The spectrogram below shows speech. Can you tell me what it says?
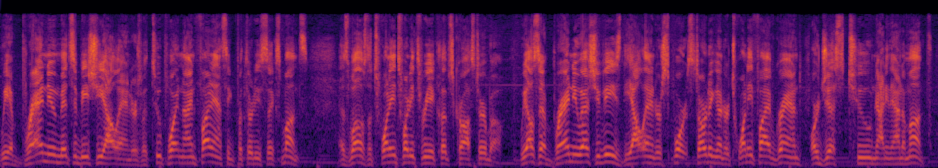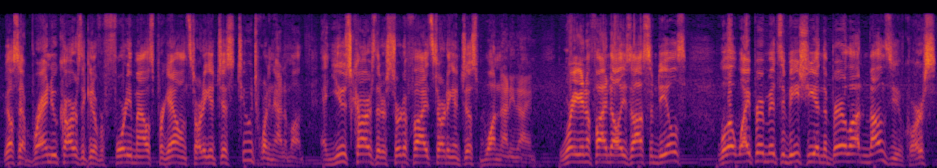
We have brand new Mitsubishi Outlanders with 2.9 financing for 36 months, as well as the 2023 Eclipse Cross Turbo. We also have brand new SUVs, the Outlander Sport, starting under 25 grand or just 299 a month. We also have brand new cars that get over 40 miles per gallon starting at just 229 a month, and used cars that are certified starting at just 199. Where are you gonna find all these awesome deals? Well, at White Bear Mitsubishi and the Bear Lot in of course.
